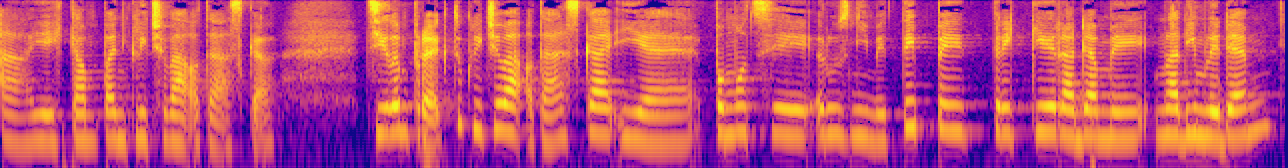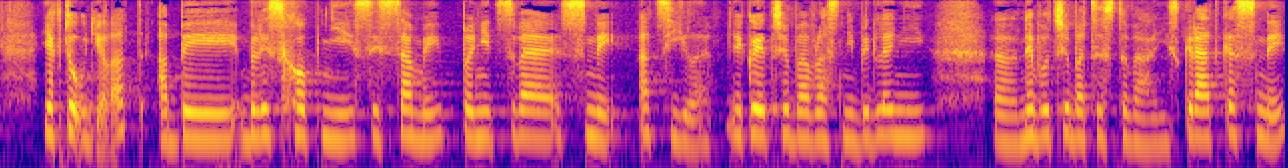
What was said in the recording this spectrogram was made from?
a jejich kampaň Klíčová otázka. Cílem projektu Klíčová otázka je pomoci různými typy, triky, radami mladým lidem, jak to udělat, aby byli schopni si sami plnit své sny a cíle, jako je třeba vlastní bydlení eh, nebo třeba cestování. Zkrátka sny,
